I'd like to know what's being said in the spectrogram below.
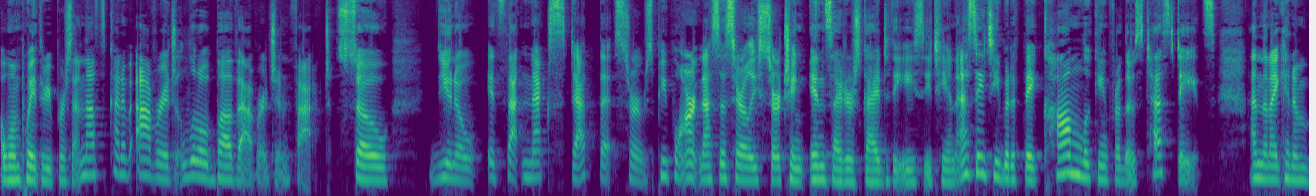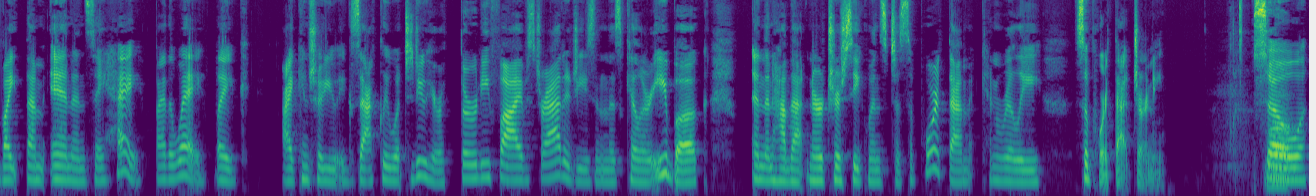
a 1.3%, that's kind of average, a little above average in fact. So you know, it's that next step that serves. People aren't necessarily searching Insider's Guide to the ACT and SAT, but if they come looking for those test dates, and then I can invite them in and say, hey, by the way, like I can show you exactly what to do here 35 strategies in this killer ebook, and then have that nurture sequence to support them, can really support that journey. So, well,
